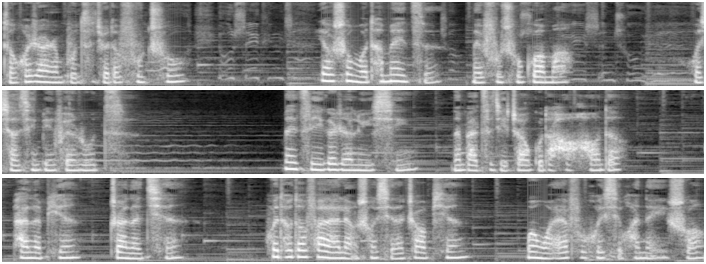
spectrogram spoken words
总会让人不自觉的付出。要说模特妹子没付出过吗？我相信并非如此。妹子一个人旅行，能把自己照顾得好好的，拍了片赚了钱，会偷偷发来两双鞋的照片。问我 F 会喜欢哪一双？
